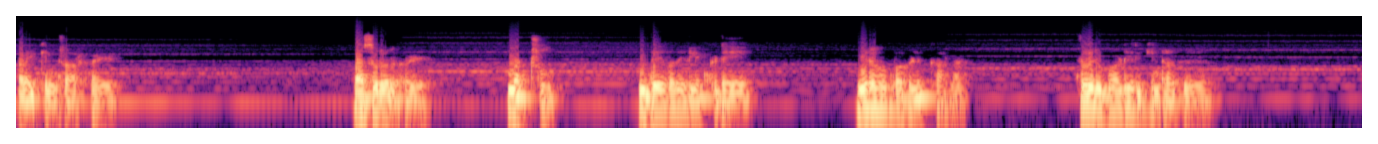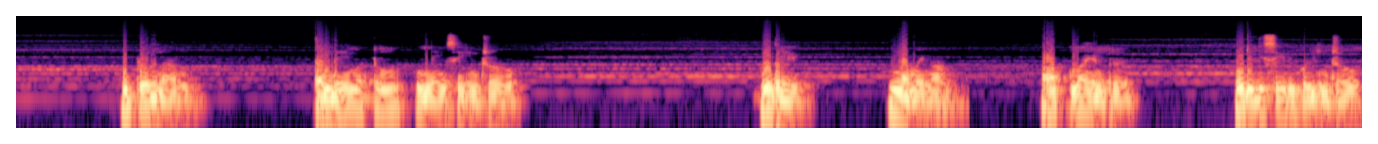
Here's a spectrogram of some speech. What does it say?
அழைக்கின்றார்கள். அசுரர்கள் மற்றும் தேவதைகளுக்கிடையே இரவு பகலுக்கான வேறுபாடு இருக்கின்றது. இப்போது நாம் தந்தையை மட்டும் நினைவு செய்கின்றோம். முதலில் நம்மை நாம் ஆத்மா என்று உறுதி செய்து கொள்கின்றோம்.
